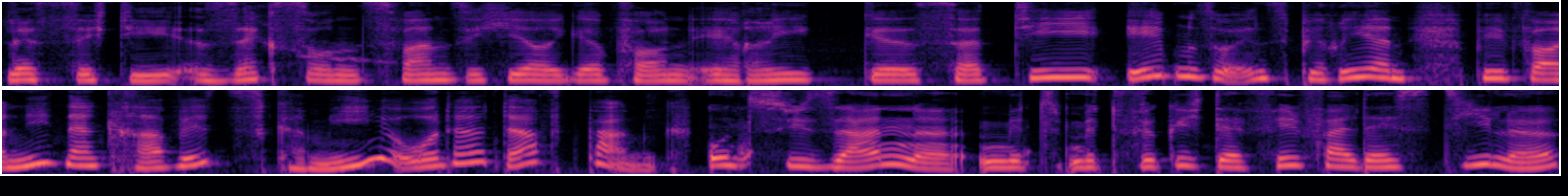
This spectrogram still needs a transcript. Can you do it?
lässt sich die 26-Jährige von Eric Satie ebenso inspirieren wie von Nina Kravitz, Camille oder Daft Punk. Und Suzanne, mit, mit wirklich der Vielfalt der Stile,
